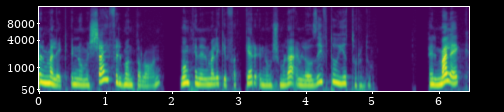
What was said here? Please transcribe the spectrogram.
للملك إنه مش شايف البنطلون ممكن الملك يفكر إنه مش ملائم لوظيفته ويطرده الملك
